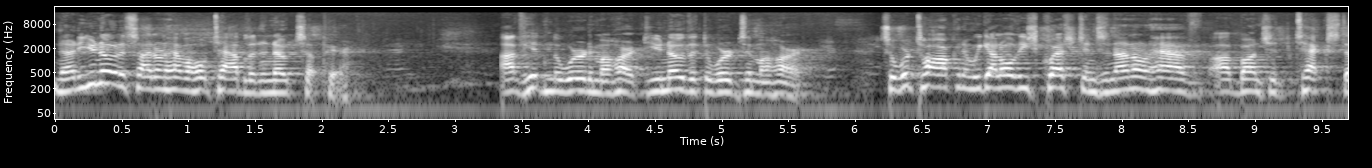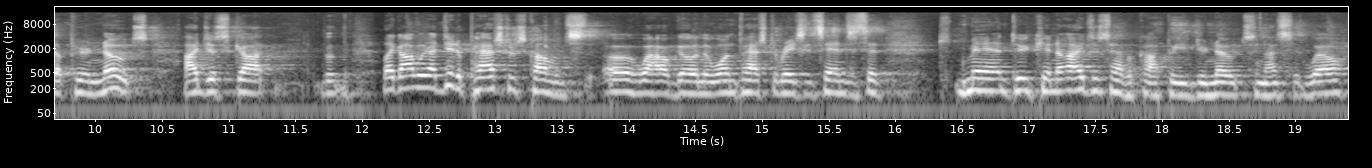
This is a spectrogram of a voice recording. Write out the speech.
Now, do you notice I don't have a whole tablet of notes up here? I've hidden the word in my heart. Do you know that the word's in my heart? So we're talking and we got all these questions, and I don't have a bunch of text up here, notes. I just got, like, I, I did a pastor's conference a while ago, and the one pastor raised his hands and said, Man, dude, can I just have a copy of your notes? And I said, Well,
